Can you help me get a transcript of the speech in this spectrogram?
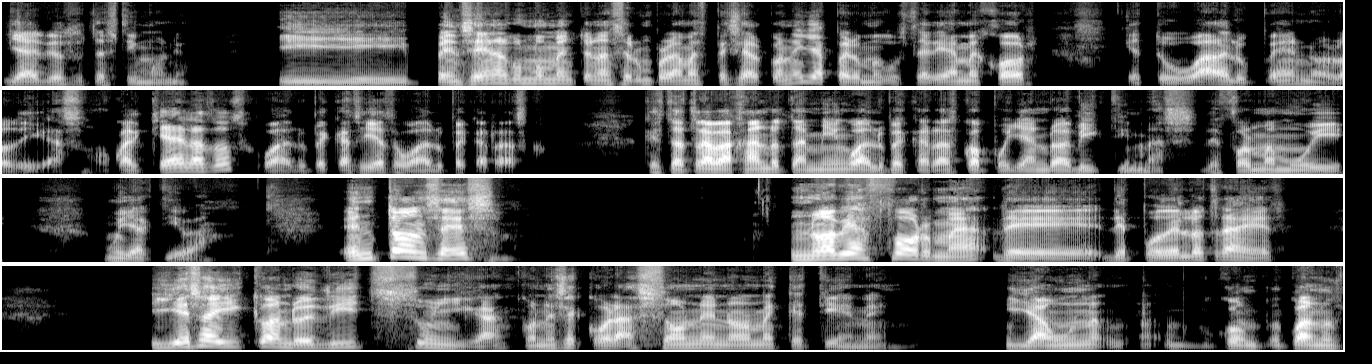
ya, dio su testimonio. Y pensé en algún momento en hacer un programa especial con ella, pero me gustaría mejor que tú, Guadalupe, no lo digas. O cualquiera de las dos, Guadalupe Casillas o Guadalupe Carrasco, que está trabajando también Guadalupe Carrasco apoyando a víctimas de forma muy, muy activa. Entonces, no había forma de, de poderlo traer. Y es ahí cuando Edith Zúñiga, con ese corazón enorme que tiene, y aún, cuando,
